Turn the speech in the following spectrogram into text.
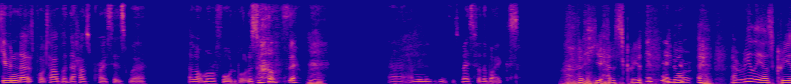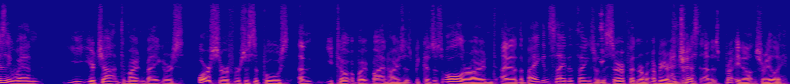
given that it's Port Talbot, the house prices were a lot more affordable as well. So Mhm. uh, and we needed lots of space for the bikes. yeah, it's crazy. You know, it really is crazy when you're chatting to mountain bikers or surfers, I suppose, and you talk about buying houses because it's all around either the biking side of things or the surfing or whatever your interest, and. It's pretty nuts, really.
